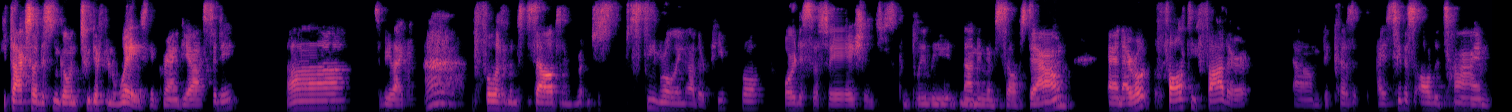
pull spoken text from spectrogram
He talks about this can go in two different ways: the grandiosity, ah, to be like full of themselves and just steamrolling other people, or dissociation, just completely numbing themselves down. And I wrote "Faulty Father" um, because I see this all the time.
